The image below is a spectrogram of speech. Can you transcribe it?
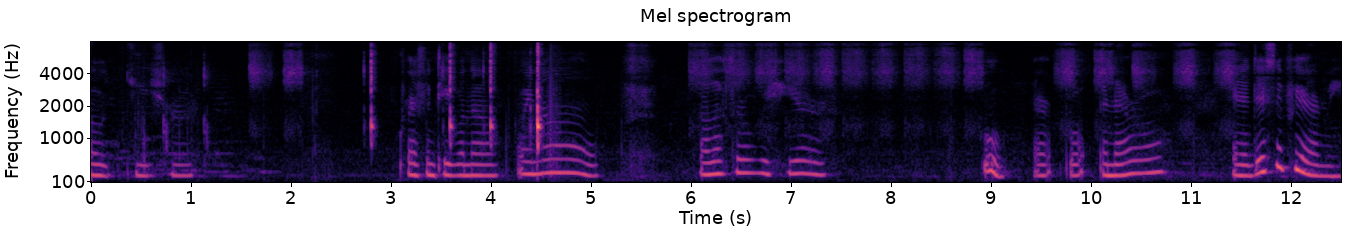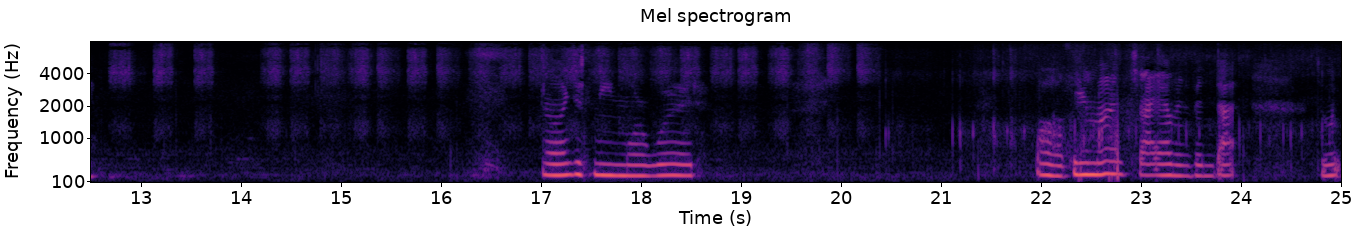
Oh, jeez. Crafting table now. Wait, no. I left it over here. Ooh, an arrow. And it disappeared on me. No, I just need more wood. Oh, pretty much I haven't been that doing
